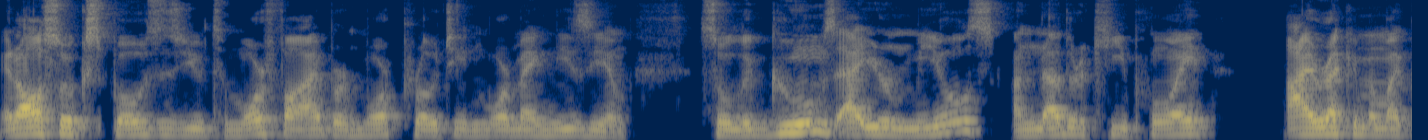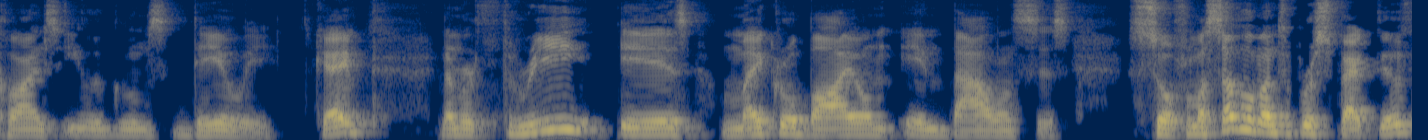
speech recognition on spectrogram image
It also exposes you to more fiber, more protein, more magnesium. So, legumes at your meals, another key point. I recommend my clients eat legumes daily. Okay. Number three is microbiome imbalances. So, from a supplemental perspective,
